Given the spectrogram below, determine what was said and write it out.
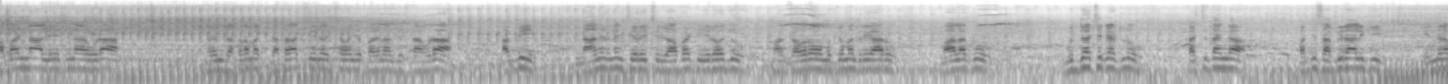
అబండాలు వేసినా కూడా మేము దసరా దసరా చీరలు ఇచ్చామని చెప్పి బదనాలు చేసినా కూడా అవి నాణ్యతలను చేరవచ్చారు కాబట్టి ఈరోజు మా గౌరవ ముఖ్యమంత్రి గారు వాళ్ళకు బుద్ధి వచ్చేటట్లు ఖచ్చితంగా ప్రతి సభ్యురాలికి ఇందిరమ్మ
